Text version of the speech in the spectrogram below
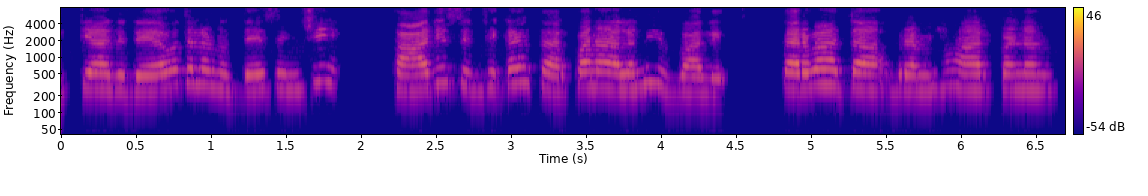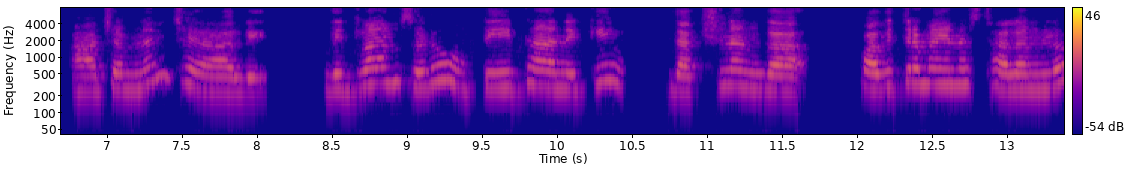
ఇత్యాది దేవతలను ఉద్దేశించి కార్యసిద్ధికై తర్పణాలను ఇవ్వాలి. తర్వాత బ్రహ్మార్పణం ఆచమనం చేయాలి. విద్వాంసుడు తీర్థానికి దక్షిణంగా పవిత్రమైన స్థలంలో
